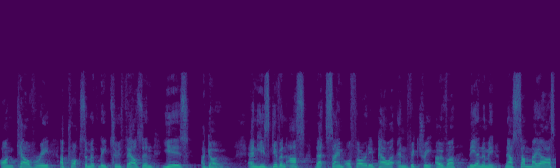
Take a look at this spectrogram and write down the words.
on Calvary approximately 2,000 years ago. And he's given us that same authority, power, and victory over the enemy. Now, some may ask,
